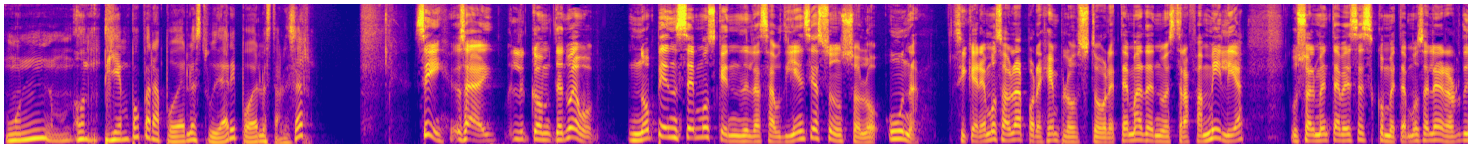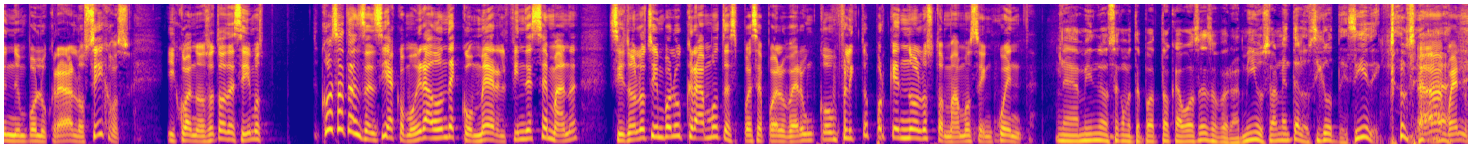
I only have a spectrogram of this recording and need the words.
un, un tiempo para poderlo estudiar y poderlo establecer. Sí, o sea, de nuevo, no pensemos que las audiencias son solo una. Si queremos hablar, por ejemplo, sobre temas de nuestra familia, usualmente a veces cometemos el error de no involucrar a los hijos. Y cuando nosotros decidimos, cosa tan sencilla como ir a dónde comer el fin de semana, si no los involucramos, después se puede ver un conflicto porque no los tomamos en cuenta. Eh, a mí no sé cómo te toca a vos eso, pero a mí usualmente los hijos deciden. ah, bueno.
